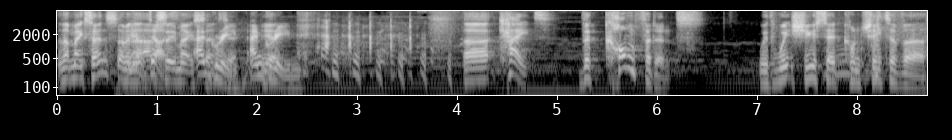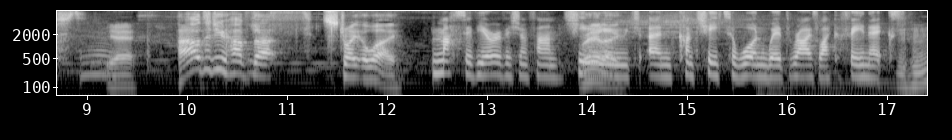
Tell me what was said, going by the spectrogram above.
That makes sense? I mean, Yeah, that it does. absolutely makes And sense. green, yeah. and Yeah. green. Uh, Kate, the confidence with which you said Conchita Wurst. Yes. How did you have that straight away? Massive Eurovision fan, huge, Really? and Conchita won with Rise Like a Phoenix. Mm-hmm.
